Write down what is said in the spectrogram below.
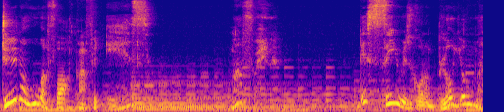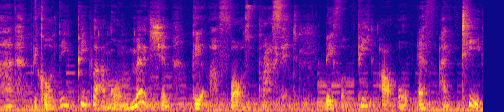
Do you know who a false prophet is? My friend, this series is going to blow your mind because these people I'm going to mention, they are false prophet. They for P-R-O-F-I-T.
